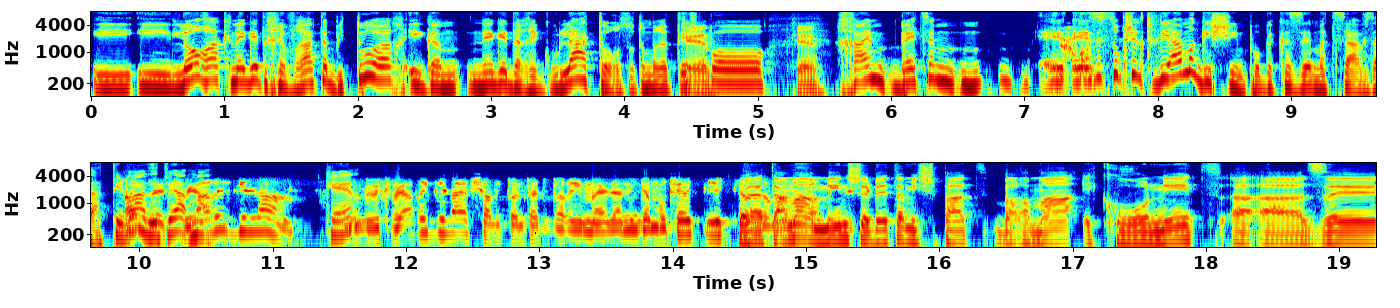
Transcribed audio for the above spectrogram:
היא, היא לא רק נגד חברת הביטוח, היא גם נגד הרגולטור. זאת אומרת, כן, יש פה... כן. חיים, בעצם, נכון. איזה סוג של תביעה מגישים פה בכזה מצב? זה עתירה, לא, זה תביעה... זה תביעה רגילה. כן? בתביעה רגילה אפשר לטעון את הדברים האלה. אני גם רוצה... ואתה מאמין שבית המשפט ברמה עקרונית, זה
